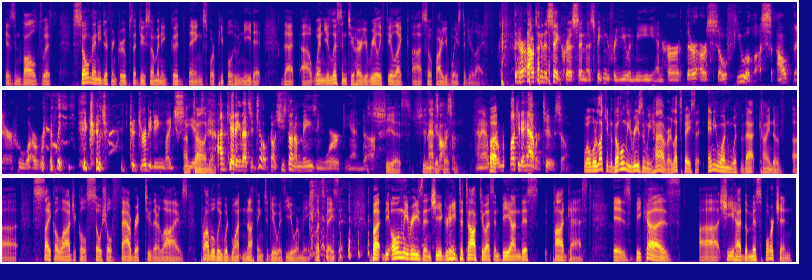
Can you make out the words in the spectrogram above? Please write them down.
is involved with so many different groups that do so many good things for people who need it that uh, when you listen to her you really feel like uh, so far you've wasted your life there. I was going to say, Chris, and uh, speaking for you and me and her, there are so few of us out there who are really contri- contributing like she i'm is. telling you I'm kidding. That's a joke. No, she's done amazing work, and uh, she is she's and a that's good awesome. person And I, But- we're, we're lucky to have her too. So Well, we're lucky. To, the only reason we have her, let's face it, anyone with that kind of uh, psychological, social fabric to their lives probably would want nothing to do with you or me. Let's face it. but the only reason she agreed to talk to us and be on this podcast is because uh, she had the misfortune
